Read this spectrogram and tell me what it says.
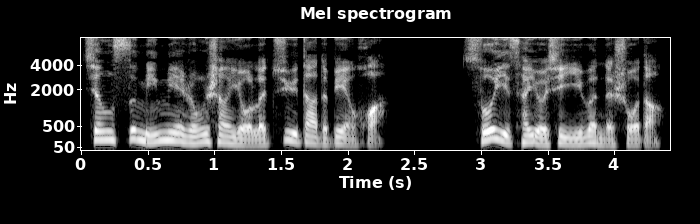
江思明面容上有了巨大的变化，所以才有些疑问的说道。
